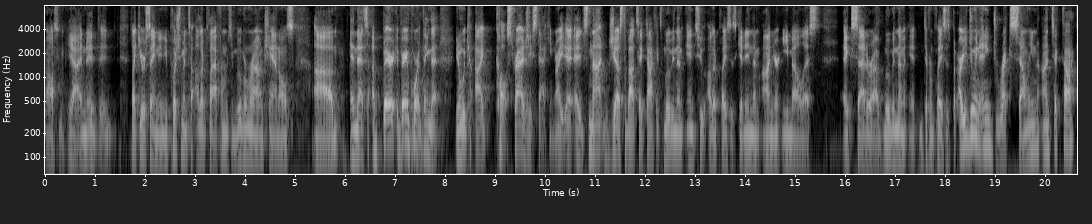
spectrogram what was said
Awesome. Yeah. And it, it, like you were saying, and you push them into other platforms, you move them around channels. Um, and that's a very, very important thing that, you know, we, I call strategy stacking, right? It, it's not just about TikTok. It's moving them into other places, getting them on your email list, etc., moving them in different places. But are you doing any direct selling on TikTok?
